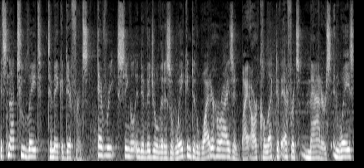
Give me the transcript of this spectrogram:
it's not too late to make a difference. Every single individual that is awakened to the wider horizon by our collective efforts matters in ways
